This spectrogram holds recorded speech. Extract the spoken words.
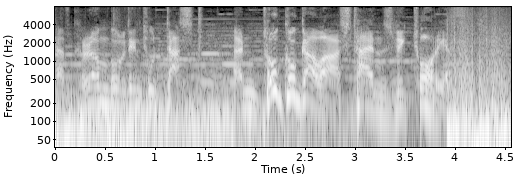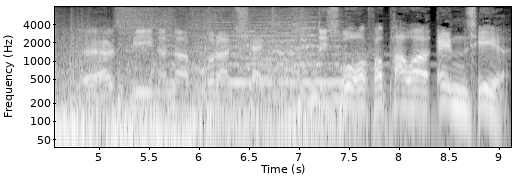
Armies have crumbled into dust, and Tokugawa stands victorious. There has been enough bloodshed. This war for power ends here.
